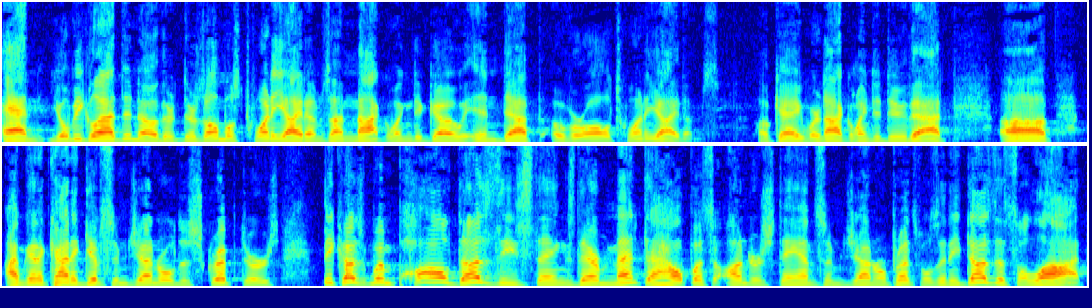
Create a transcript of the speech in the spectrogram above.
And you'll be glad to know there, there's almost 20 items. I'm not going to go in depth over all 20 items. Okay, we're not going to do that. Uh, I'm going to kind of give some general descriptors because when Paul does these things, they're meant to help us understand some general principles. And he does this a lot.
